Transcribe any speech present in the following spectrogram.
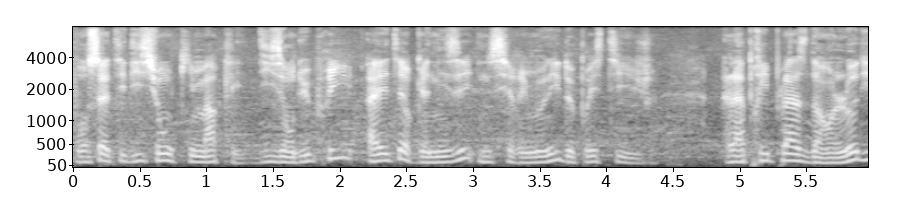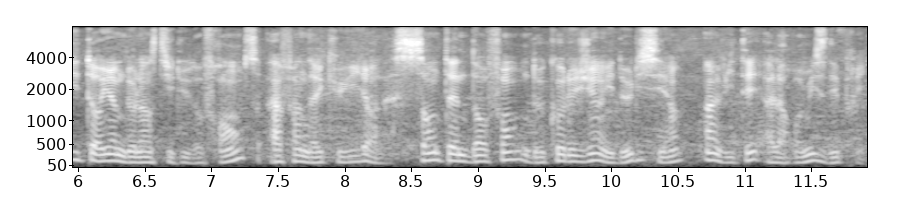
Pour cette édition qui marque les 10 ans du prix, a été organisée une cérémonie de prestige. Elle a pris place dans l'auditorium de l'Institut de France afin d'accueillir la centaine d'enfants, de collégiens et de lycéens invités à la remise des prix.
